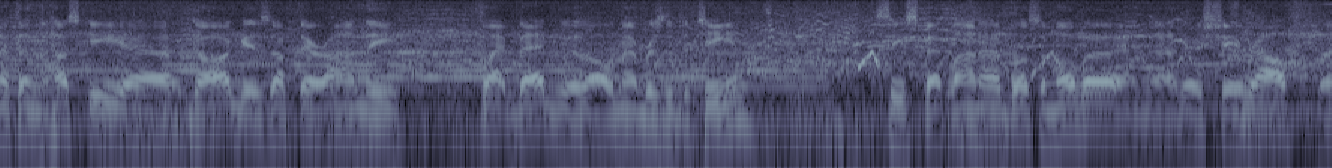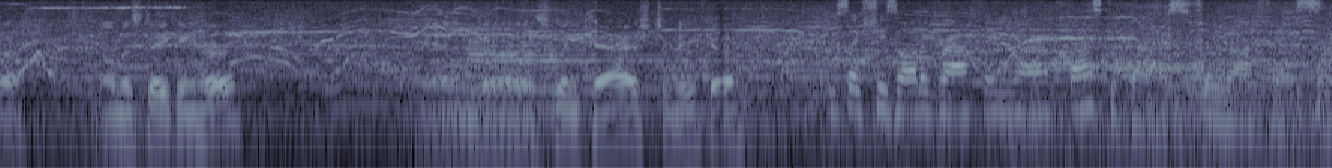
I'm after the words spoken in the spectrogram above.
Jonathan, the Husky uh, dog, is up there on the flatbed with all the members of the team. See Svetlana Abrosimova, and uh, there's Shea Ralph, uh, no mistaking her. And uh, Swin Cash, Tamika. Looks like she's autographing uh, basketballs, Shea Ralph is. Yep.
